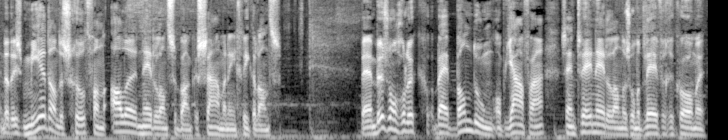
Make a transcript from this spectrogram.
En dat is meer dan de schuld van alle Nederlandse banken samen in Griekenland. Bij een busongeluk bij Bandung op Java zijn twee Nederlanders om het leven gekomen.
